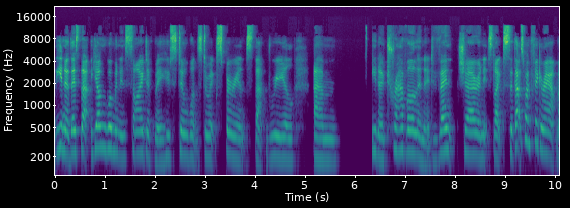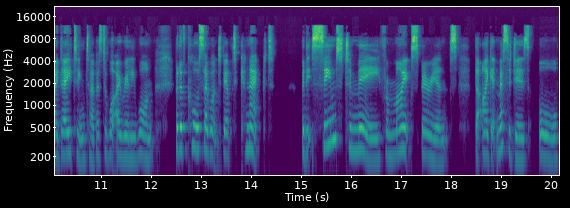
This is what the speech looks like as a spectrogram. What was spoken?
you know, there's that young woman inside of me who still wants to experience that real um you know travel and adventure and it's like so that's why i'm figuring out my dating type as to what i really want but of course i want to be able to connect but it seems to me, from my experience, that I get messages or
